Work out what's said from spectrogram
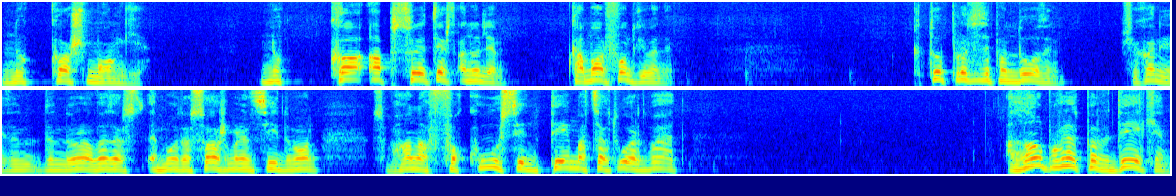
Nuk ka shmangie. Nuk ka absolutisht anulim. Ka marrë fund ky vendim. Këto procese po ndodhin. Shikoni, të nderuar vëllezër e motër, sa është me rëndësi, domethënë, subhanallah, fokusi në tema t'caktuara të bëhet. Allahu po flet për vdekjen.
